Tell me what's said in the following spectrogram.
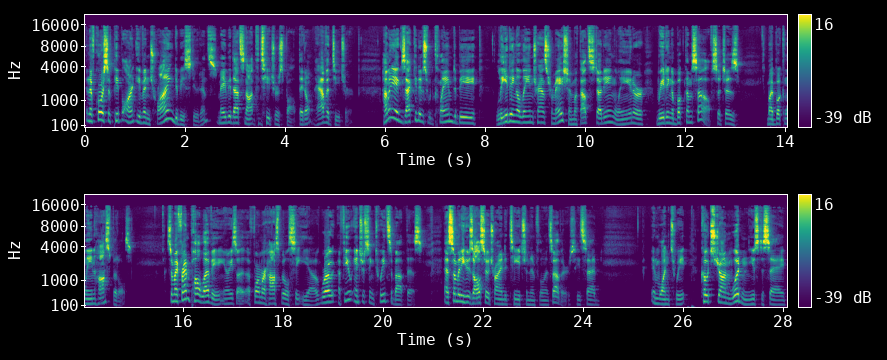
And of course, if people aren't even trying to be students, maybe that's not the teacher's fault. They don't have a teacher. How many executives would claim to be leading a lean transformation without studying lean or reading a book themselves, such as my book Lean Hospitals? So my friend Paul Levy, you know, he's a, a former hospital CEO, wrote a few interesting tweets about this. As somebody who's also trying to teach and influence others, he said in one tweet, Coach John Wooden used to say,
